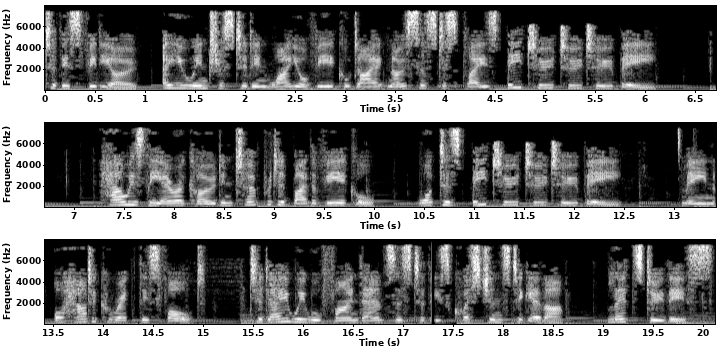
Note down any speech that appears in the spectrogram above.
to this video. Are you interested in why your vehicle diagnosis displays B222B? How is the error code interpreted by the vehicle? What does B222B mean, or how to correct this fault? Today we will find answers to these questions together. Let's do this.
